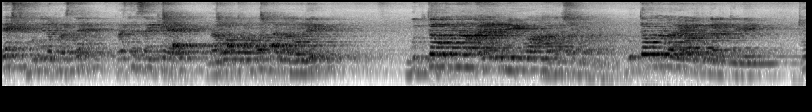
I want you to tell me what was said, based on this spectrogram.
ನೆಕ್ಸ್ಟ್ ಮುಂದಿನ ಪ್ರಶ್ನೆ. ಪ್ರಶ್ನೆ ಸಂಖ್ಯೆ ನಲವತ್ತೊಂಬತ್ತನ್ನು ನೋಡಿ. ಉದ್ದವನ್ನು ಅಳೆಯುವ ಆದರ್ಶ ಮಾಡಿ ಉದ್ದವನ್ನು ನಾವು ಯಾವಾಗ ಅಳ್ತೀವಿ? ದೂ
